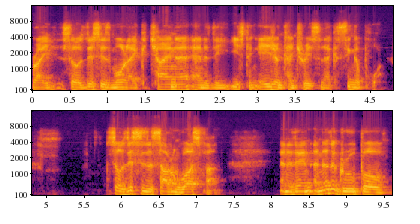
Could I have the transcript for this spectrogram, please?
right? So this is more like China and the Eastern Asian countries like Singapore. So this is a sovereign wealth fund. And then another group of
